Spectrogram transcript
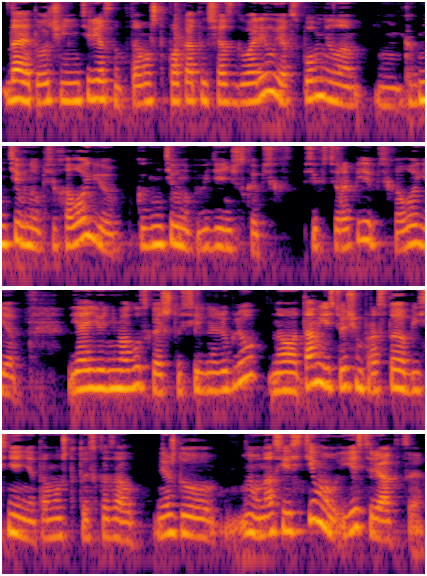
Да, это очень интересно, потому что пока ты сейчас говорил, я вспомнила когнитивную психологию, когнитивно-поведенческая псих... психотерапия, психология. Я ее не могу сказать, что сильно люблю, но там есть очень простое объяснение тому, что ты сказал. Между, ну, у нас есть стимул есть реакция.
